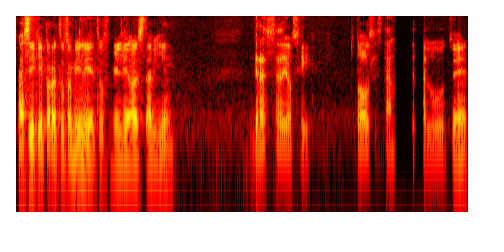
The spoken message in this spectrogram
Así que para tu familia, tu familia está bien. Gracias a Dios, sí. Todos están de salud. Sí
